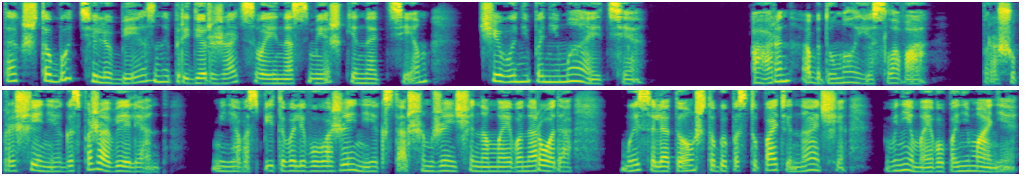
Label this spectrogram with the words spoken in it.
так что будьте любезны придержать свои насмешки над тем, чего не понимаете. Аарон обдумал ее слова. «Прошу прощения, госпожа Велиант. Меня воспитывали в уважении к старшим женщинам моего народа. Мысль о том, чтобы поступать иначе, вне моего понимания,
